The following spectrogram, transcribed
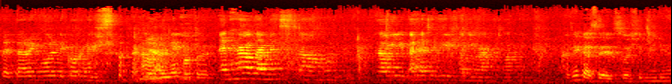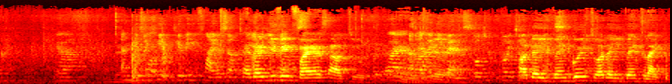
that are in all the corners Yeah. of the neighborhood. and Harold, I missed, um, how you, I had to leave when you were talking, I think I said social media. yeah. And giving, giving flyers out to And then other giving events. flyers out to Flyers. And other Yeah. events, go to, going to other events, going to other events like, And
